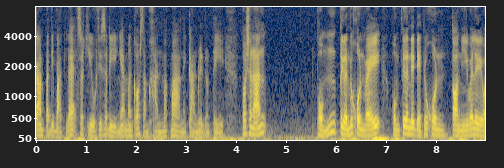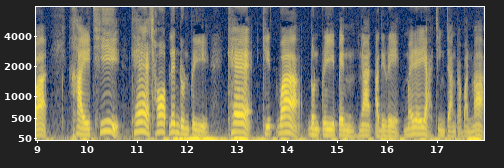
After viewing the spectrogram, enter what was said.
การปฏิบัติและสกิลทฤษฎีเงี้ยมันก็สำคัญมากๆในการเรียนดนตรี เพราะฉะนั้นผมเตือนทุกคนไว้ ผมเตือนเด็กๆทุกคนตอนนี้ไว้เลยว่า ใครที่แค่ชอบเล่นดนตรี แค่ คิดว่าดนตรีเป็นงานอดิเรก ไม่ได้อยากจริงจังกับมันมาก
